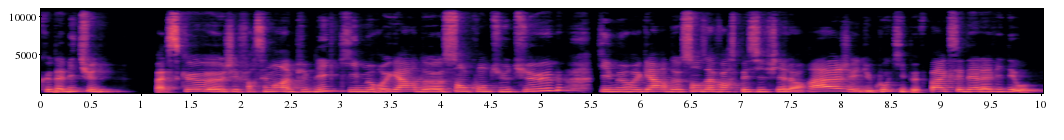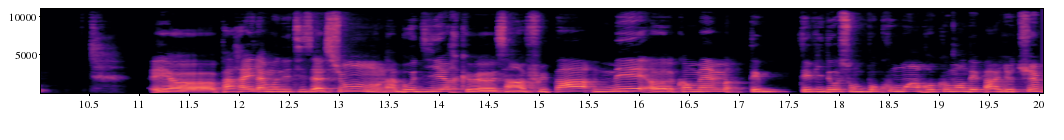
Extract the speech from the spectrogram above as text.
que d'habitude. Parce que euh, j'ai forcément un public qui me regarde sans compte YouTube, qui me regarde sans avoir spécifié leur âge et du coup qui peuvent pas accéder à la vidéo. Et euh, pareil, la monétisation, on a beau dire que ça influe pas, mais euh, quand même, tes, tes, vidéos sont beaucoup moins recommandées par YouTube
